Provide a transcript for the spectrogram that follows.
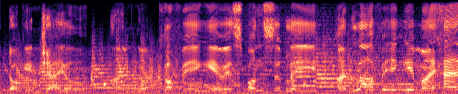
your dog in jail. I'm not coughing irresponsibly, I'm laughing in my hand.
